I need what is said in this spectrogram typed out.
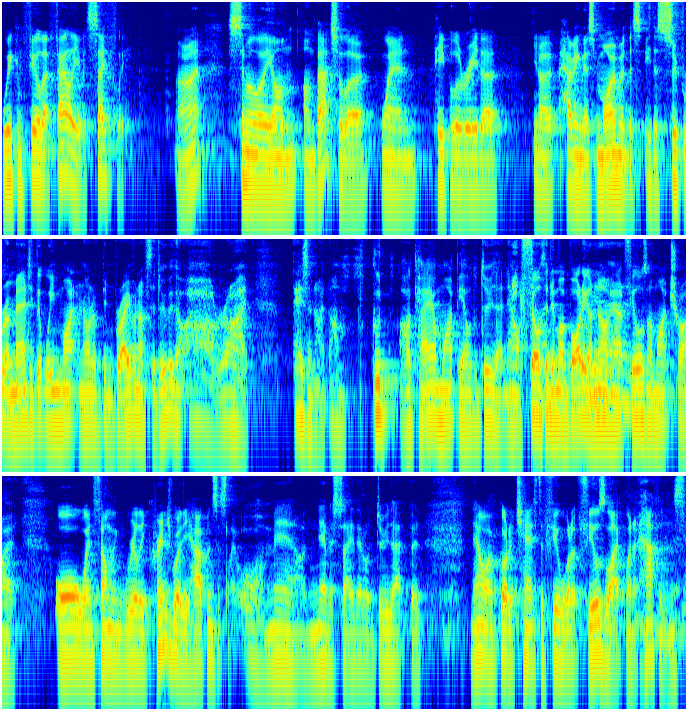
we can feel that failure, but safely. All right. Similarly, on on Bachelor, when people are either you know having this moment that's either super romantic that we might not have been brave enough to do, we go, oh right, there's a note. I'm good. Okay, I might be able to do that now. I felt it in my body. I know how it feels. I might try it. Or when something really cringeworthy happens, it's like, oh man, I'd never say that or do that, but now I've got a chance to feel what it feels like when it happens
